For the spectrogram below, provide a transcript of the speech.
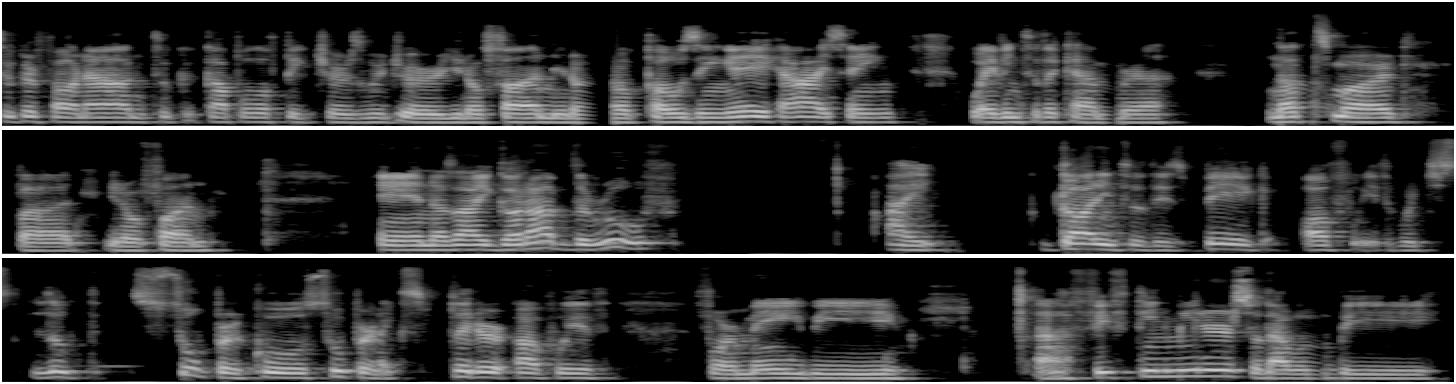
took her phone out and took a couple of pictures, which were you know fun, you know, posing, hey, hi, saying, waving to the camera. Not smart, but you know, fun. And as I got up the roof, I got into this big off width, which looked super cool, super like splitter off width for maybe uh, 15 meters. So that would be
